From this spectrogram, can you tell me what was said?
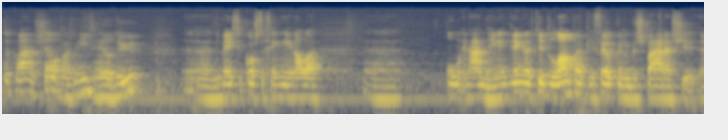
de aquarium zelf was niet heel duur. Uh, de meeste kosten gingen in alle uh, om- en aan dingen. Ik denk dat je de lampen heb je veel kunnen besparen als je uh,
